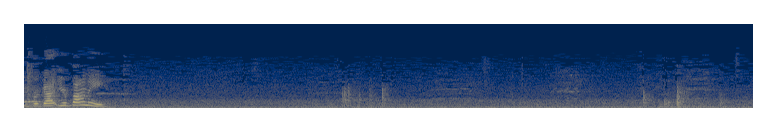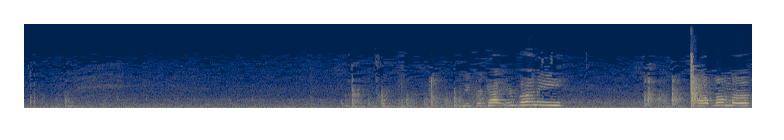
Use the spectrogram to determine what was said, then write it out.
You forgot your bunny. You forgot your bunny. Help mama.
